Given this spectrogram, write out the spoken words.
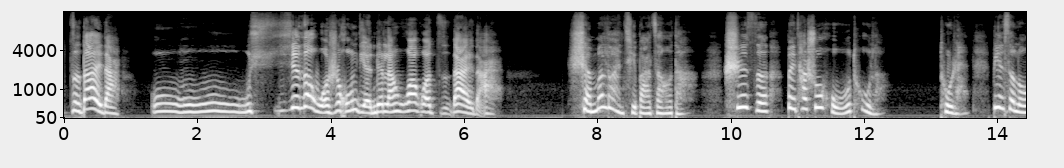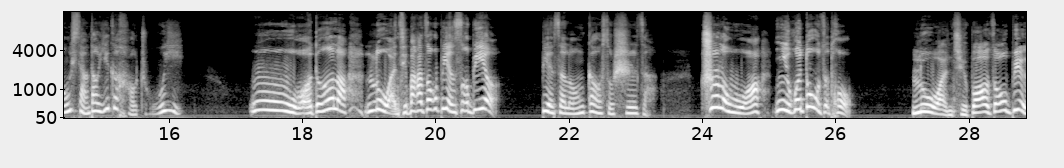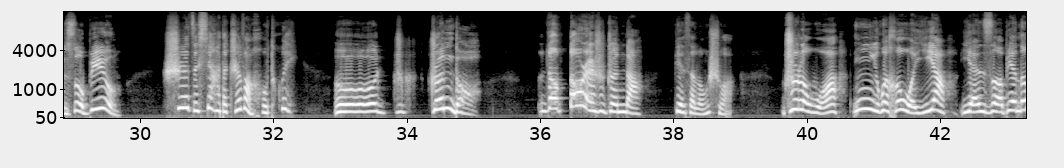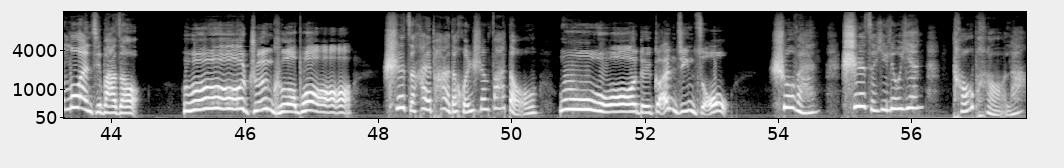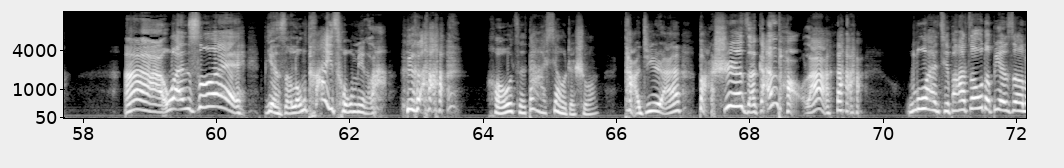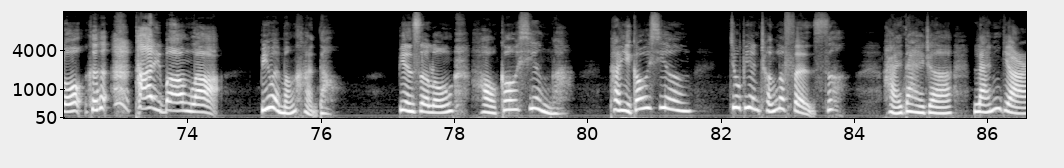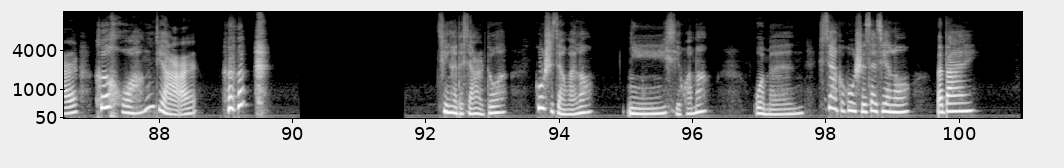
子带带，哦现在我是红点点蓝花花紫带带，什么乱七八糟的？狮子被他说糊涂了。突然，变色龙想到一个好主意，我得了乱七八糟变色病。变色龙告诉狮子，吃了我你会肚子痛。乱七八糟变色病，狮子吓得直往后退。呃，真真的，当当然是真的。变色龙说：“吃了我，你会和我一样，颜色变得乱七八糟。”啊，真可怕！狮子害怕的浑身发抖。我得赶紧走。说完，狮子一溜烟。逃跑了，啊！万岁！变色龙太聪明了，哈哈！猴子大笑着说：“他居然把狮子赶跑了，哈哈！乱七八糟的变色龙，呵呵，太棒了！”比尾蒙喊道：“变色龙好高兴啊！他一高兴，就变成了粉色。”还带着蓝点儿和黄点儿，呵呵。亲爱的小耳朵，故事讲完喽，你喜欢吗？我们下个故事再见喽，拜拜。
